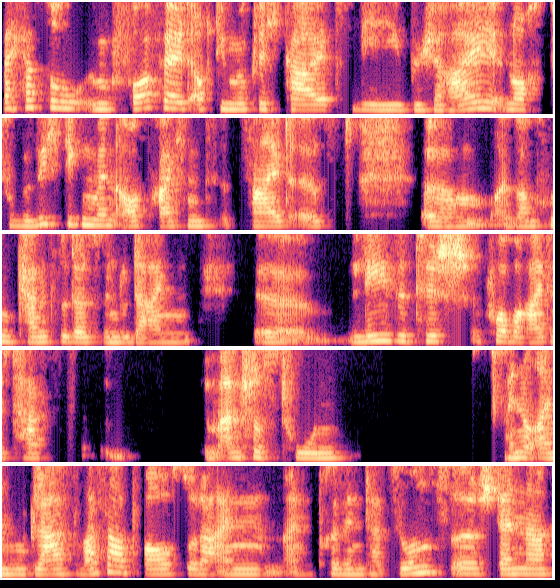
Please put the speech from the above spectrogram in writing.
Vielleicht hast du im Vorfeld auch die Möglichkeit, die Bücherei noch zu besichtigen, wenn ausreichend Zeit ist. Ähm, ansonsten kannst du das, wenn du deinen äh, Lesetisch vorbereitet hast, im Anschluss tun. Wenn du ein Glas Wasser brauchst oder einen, einen Präsentationsständer,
